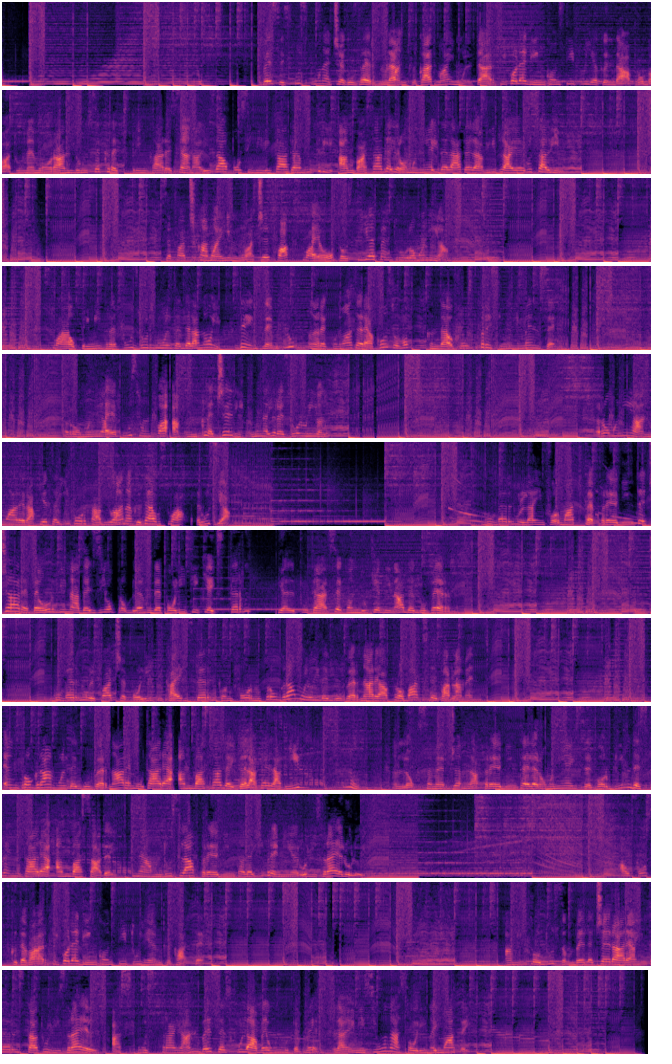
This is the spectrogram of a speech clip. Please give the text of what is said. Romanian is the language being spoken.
Besescu spune ce guvernul a încălcat mai multe articole din Constituție când a aprobat un memorandum secret prin care se analiza posibilitatea mutrii ambasadei României de la Tel Aviv la Ierusalim. Se faci ca mai ce fac e o prostie pentru România. SUA au primit refuzuri multe de la noi, de exemplu, în recunoașterea Kosovo, când au fost presiuni imense. România e pus în fața înclecerii unei rezoluții. România nu are rachete portavioană cât au SUA, Rusia. Guvernul a informat pe președinte ce are pe ordinea de zi o problemă de politic extern, el putea să conduce bina de guvern. Guvernul face politica extern conform programului de guvernare aprobat de Parlament. În programul de guvernare mutarea ambasadei de la Tel Aviv? Nu. În loc să mergem la președintele României să vorbim despre mutarea ambasadei, ne-am dus la președintele și premierul Israelului. Au fost câteva articole din Constituție încălcate. Am introdus în bele cerarea intern statul Israel, a spus Traian Besescu la B1 TV, la emisiunea Sorinei Matei.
